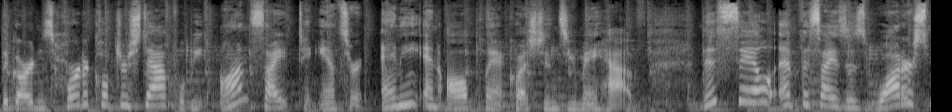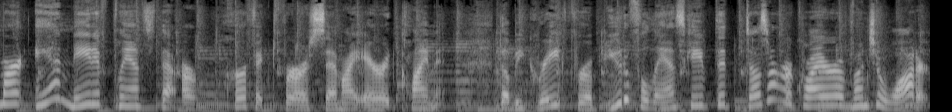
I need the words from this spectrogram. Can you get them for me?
The garden's horticulture staff will be on site to answer any and all plant questions you may have. This sale emphasizes water smart and native plants that are perfect for our semi arid climate. They'll be great for a beautiful landscape that doesn't require a bunch of water.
